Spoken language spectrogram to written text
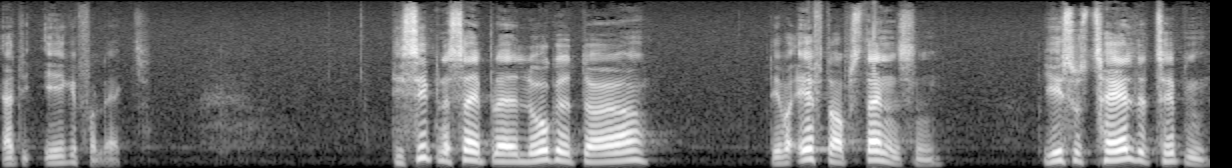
er de ikke forladt. Disciplene sad bladet lukkede døre. Det var efter opstandelsen. Jesus talte til dem,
